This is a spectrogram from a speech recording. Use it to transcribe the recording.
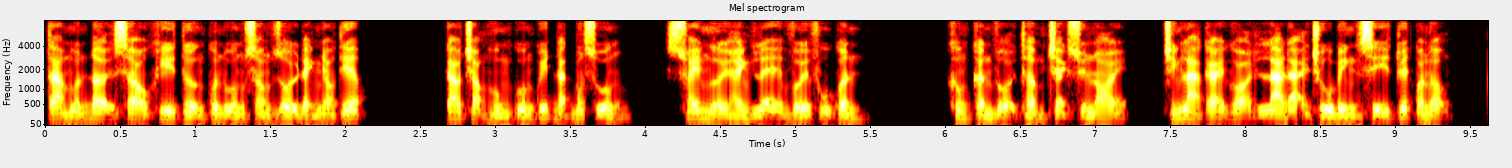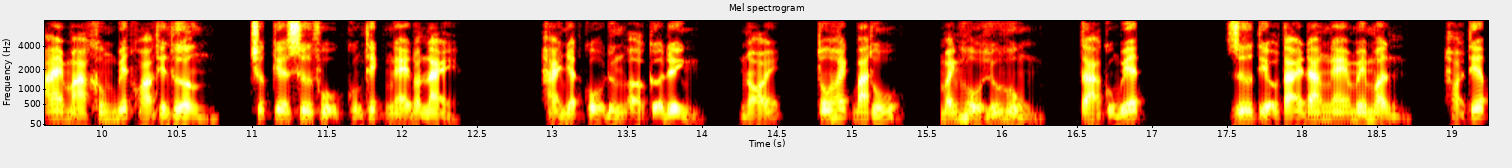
ta muốn đợi sau khi tướng quân uống xong rồi đánh nhau tiếp. Cao trọng hùng cuốn quýt đặt bút xuống xoay người hành lễ với phủ quân. Không cần vội thẩm trạch xuyên nói, chính là cái gọi là đại chu binh sĩ tuyết quan động, ai mà không biết khóa thiên thương, trước kia sư phụ cũng thích nghe đoạn này. Hải nhật cổ đứng ở cửa đình, nói, tô hách ba thú, mãnh hổ hữu hùng, ta cũng biết. Dư tiểu tái đang nghe mê mẩn, hỏi tiếp,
